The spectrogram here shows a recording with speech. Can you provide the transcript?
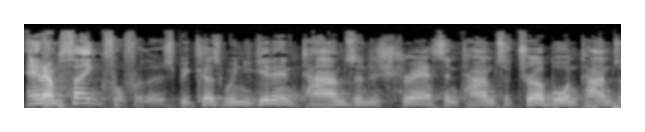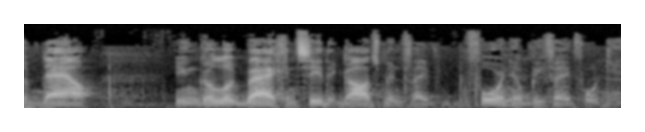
And I'm thankful for those because when you get in times of distress and times of trouble and times of doubt, you can go look back and see that God's been faithful before and He'll be faithful again.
